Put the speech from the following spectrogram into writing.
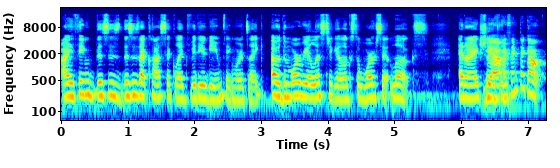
I think this is this is that classic like video game thing where it's like, oh, the more realistic it looks, the worse it looks. And I actually Yeah, think, I think they got.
